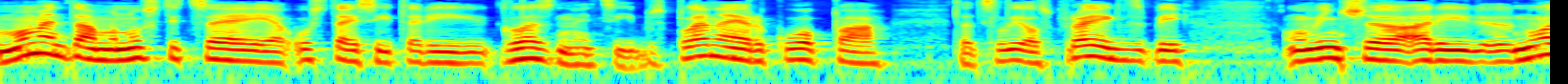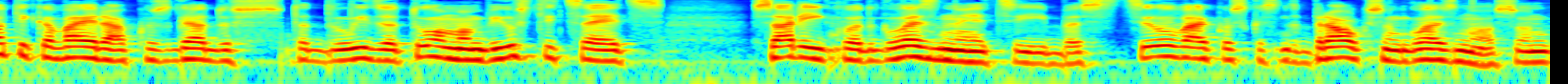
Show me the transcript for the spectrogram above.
momentā man uzticēja uztaisīt arī glezniecības plenēru kopā. Tas liels projekts bija. Un viņš arī notika vairākus gadus. Tad līdz ar to man bija uzticēts sarīkot glezniecības cilvēkus, kas brauks un gleznos. Un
